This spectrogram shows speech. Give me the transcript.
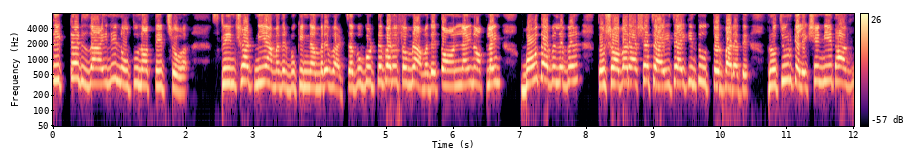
প্রত্যেকটা ডিজাইনে নতুনত্বের ছোঁয়া। স্ক্রিনশট নিয়ে আমাদের বুকিং নাম্বারে হোয়াটসঅ্যাপও করতে পারো তোমরা। আমাদের তো অনলাইন অফলাইন বোথ অ্যাভেলেবেল তো সবার আশা চাই চাই কিন্তু উত্তরপাড়াতে। প্রচুর কালেকশন নিয়ে থাকব।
